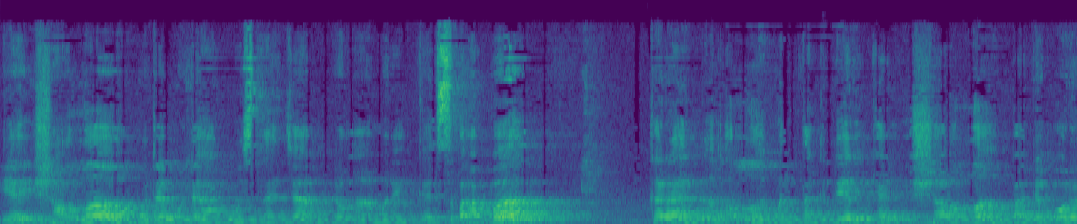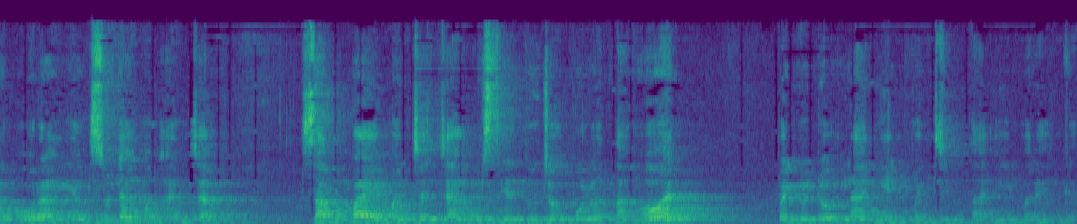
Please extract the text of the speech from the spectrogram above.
Ya, insyaAllah mudah-mudahan mustajab doa mereka. Sebab apa? Kerana Allah mentakdirkan insyaAllah pada orang-orang yang sudah menganjak sampai mencecah usia 70 tahun penduduk langit mencintai mereka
